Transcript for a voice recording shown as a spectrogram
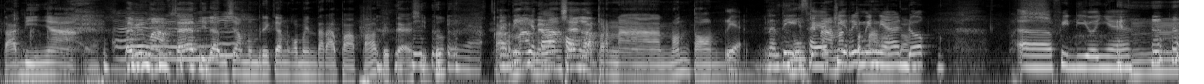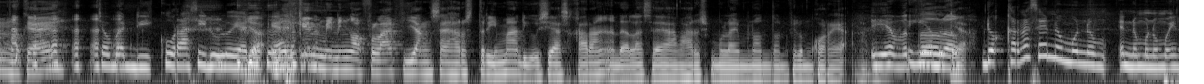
Tadinya ya. Tapi maaf saya tidak bisa memberikan komentar apa-apa BTS itu Iya. karena memang saya komen. nggak pernah nonton. Ya, Ya, nanti mungkin saya kirimin ya nonton. dok eh, videonya. Hmm, Oke. Coba dikurasi dulu ya Ya, dok ya. mungkin meaning of life yang saya harus terima di usia sekarang adalah saya harus mulai menonton film Korea. Iya betul Iya betul. Ya. Dok, karena saya nemu nemu eh, nemu nemuin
